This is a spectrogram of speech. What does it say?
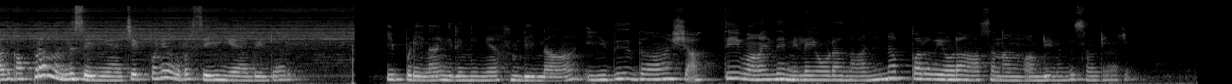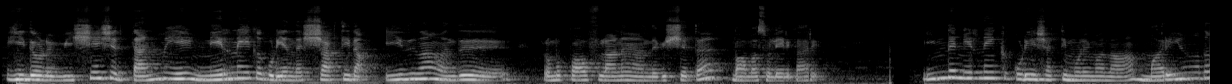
அதுக்கப்புறம் அதை வந்து செய்யுங்க. செக் பண்ணி அதுக்கப்புறம் செய்யுங்க அப்படின்றாரு. இப்படிலாம் இருந்தீங்க அப்படின்னா இதுதான் சக்தி வாய்ந்த நிலையோட அந்த அன்னப்பறவையோட ஆசனம் அப்படின்னு வந்து சொல்கிறாரு இதோட விசேஷ தன்மையை நிர்ணயிக்கக்கூடிய அந்த சக்தி தான். இதுதான் வந்து ரொம்ப பவர்ஃபுல்லான அந்த விஷயத்த பாபா சொல்லியிருக்காரு. இந்த நிர்ணயிக்கக்கூடிய சக்தி மூலயமா தான் மரியாதை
